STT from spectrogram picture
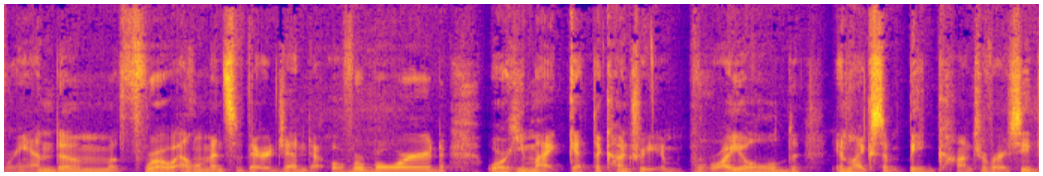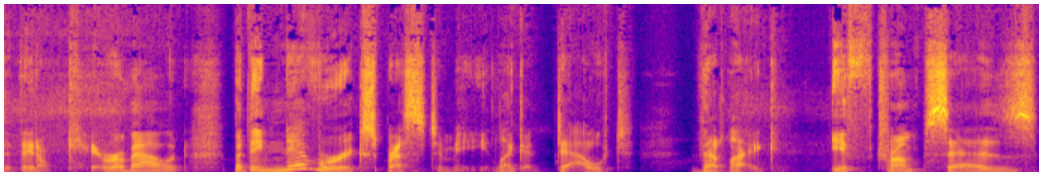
random throw elements of their agenda overboard, or he might get the country embroiled in like some big controversy that they don't care about. But they never expressed to me like a doubt that like if Trump says,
